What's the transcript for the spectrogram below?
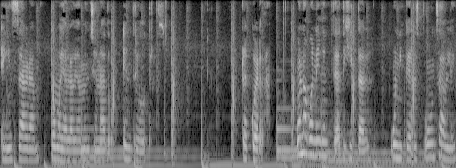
e Instagram, como ya lo había mencionado, entre otros. Recuerda, una buena identidad digital, única y responsable,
